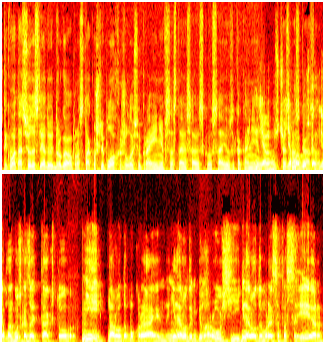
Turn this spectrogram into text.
Так вот, отсюда следует другой вопрос. Так уж ли плохо жилось Украине в составе Советского Союза, как они я, сейчас я рассказывают? Могу, я могу сказать так, что ни народом Украины, ни народом Белоруссии, ни народом РСФСР,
